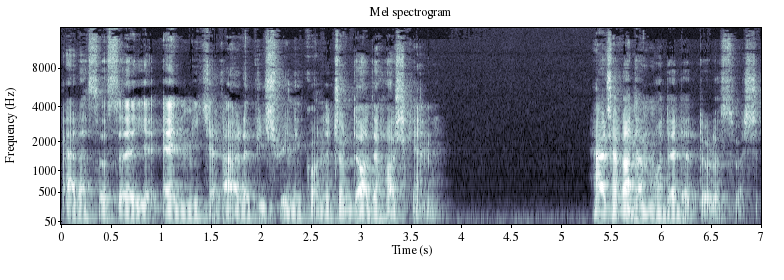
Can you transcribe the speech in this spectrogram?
بر اساس یه علمی که قرار پیش بینی کنه چون داده هاش کمه. هر چقدر مدلت درست باشه.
